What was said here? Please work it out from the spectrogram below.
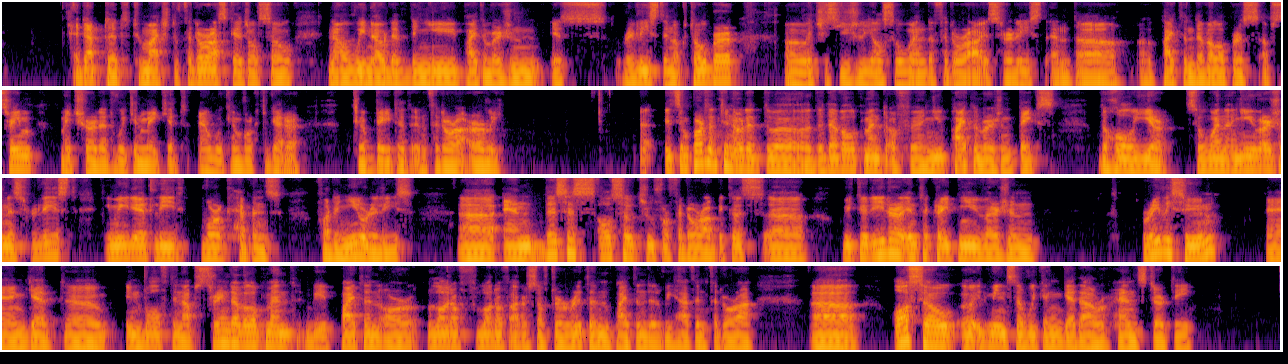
adapted to match the Fedora schedule. So now we know that the new Python version is released in October, which is usually also when the Fedora is released and uh, uh, Python developers upstream made sure that we can make it and we can work together to update it in Fedora early. Uh, it's important to know that the, the development of a new Python version takes the whole year. So when a new version is released, immediately work happens for the new release. Uh, and this is also true for Fedora because uh, we could either integrate new version really soon and get uh, involved in upstream development, be it Python or a lot of lot of other software written Python that we have in Fedora, uh, also, uh, it means that we can get our hands dirty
